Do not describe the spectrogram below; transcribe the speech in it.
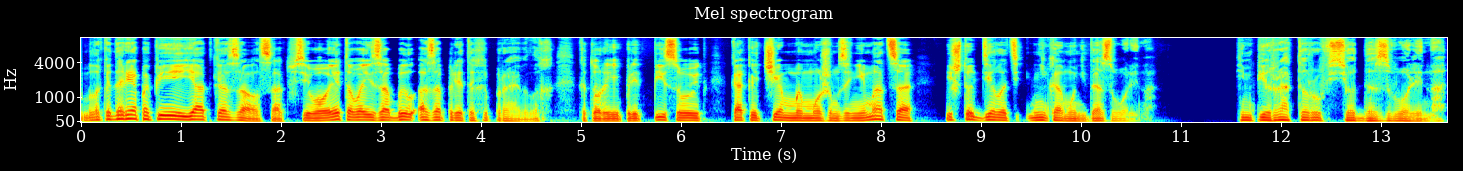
Благодаря Попее я отказался от всего этого и забыл о запретах и правилах, которые предписывают, как и чем мы можем заниматься и что делать никому не дозволено. «Императору все дозволено»,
